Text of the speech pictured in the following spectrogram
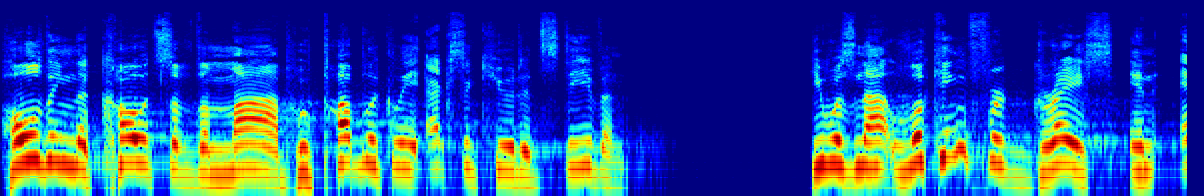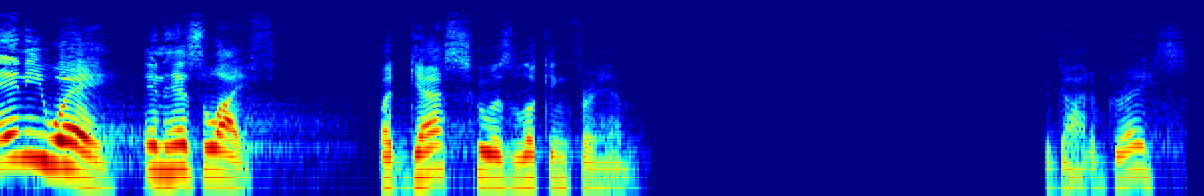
holding the coats of the mob who publicly executed Stephen. He was not looking for grace in any way in his life. But guess who was looking for him? the God of grace.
